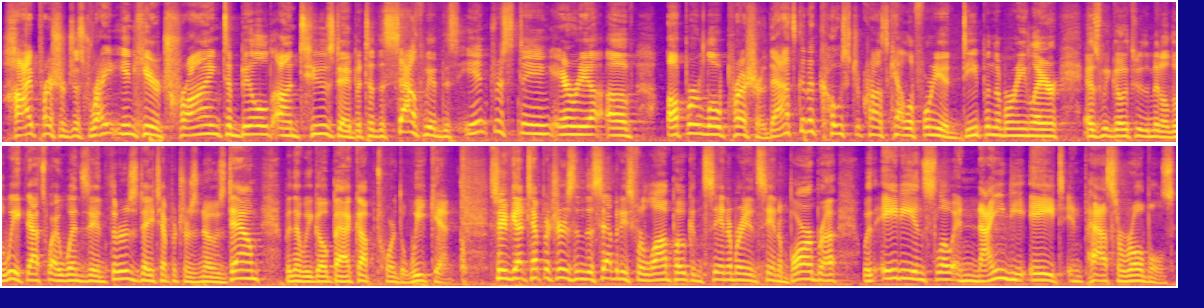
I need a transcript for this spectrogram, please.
high pressure just right in here trying to build on Tuesday. But to the south, we have this interesting area of upper low pressure. That's going to coast across California deep in the marine layer as we go through the middle of the week. That's why Wednesday and Thursday temperatures nose down, but then we go back up toward the weekend. So you've got temperatures in the 70s for Lompoc and Santa Maria and Santa Barbara with 80 in SLO and 98 in Paso Robles.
